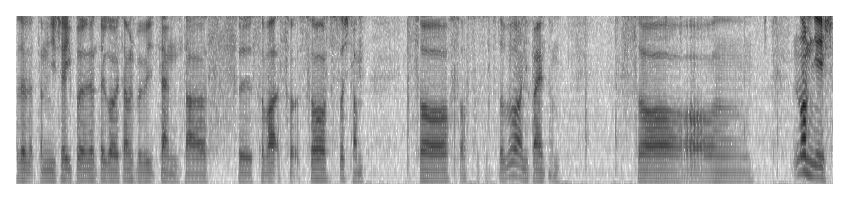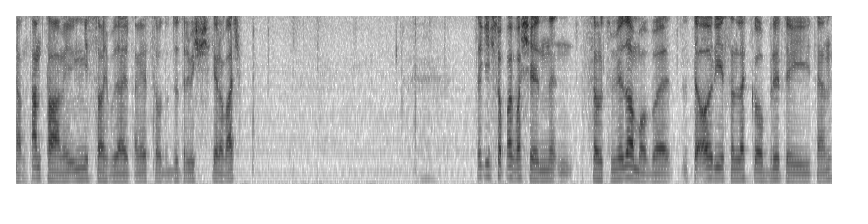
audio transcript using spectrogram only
Potem tam niżej i potem do tego, tam będzie ten, ta sowa, so, so, coś tam. So, so, so, co to było? Nie pamiętam. So... No mniejsza, tam to, miejscowość bodaj tam jest, co, do, do której musimy się kierować. W takich shopach właśnie co nie wiadomo, bo teorie są lekko obryte i ten...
